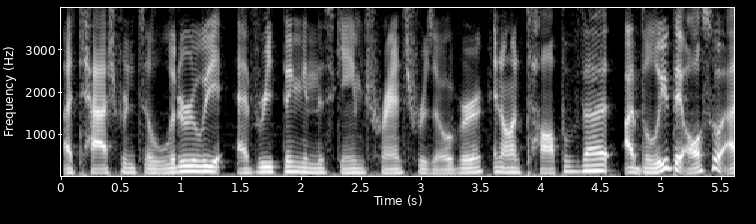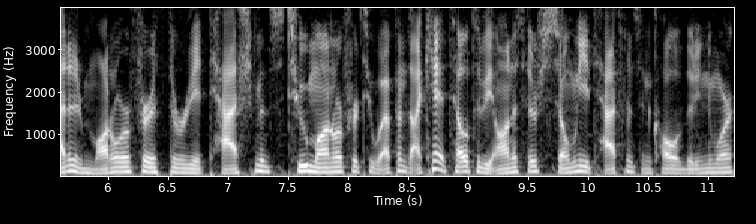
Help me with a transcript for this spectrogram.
attachments, literally everything in this game transfers over. And on top of that, I believe they also added Modern Warfare 3 attachments to Modern Warfare 2 weapons. I can't tell, to be honest. There's so many attachments in Call of Duty anymore.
